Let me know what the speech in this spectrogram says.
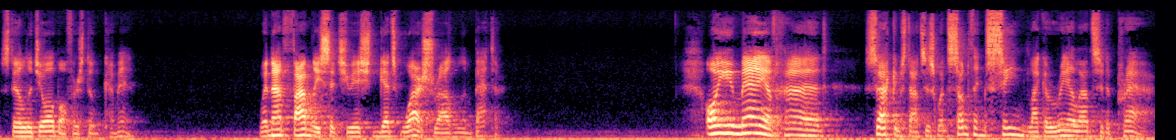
still the job offers don't come in. When that family situation gets worse rather than better. Or you may have had circumstances when something seemed like a real answer to prayer,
